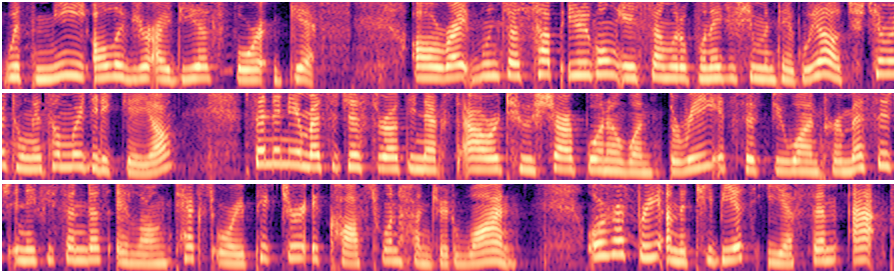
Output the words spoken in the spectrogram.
with me all of your ideas for gifts. Alright, 문자 샵 1013으로 보내주시면 되고요. 추첨을 통해 선물 드릴게요. Send in your messages throughout the next hour to sharp 1013. It's 51 per message. And if you send us a long text or a picture, it costs 100 won. Or for free on the TBS EFM app.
